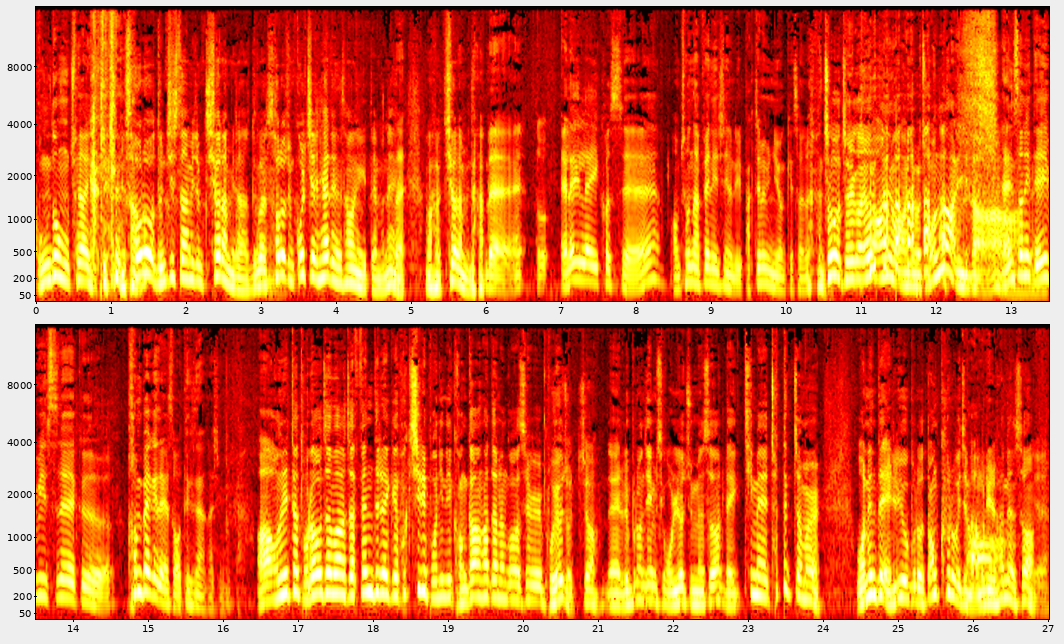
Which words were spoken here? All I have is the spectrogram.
공동 최하위가 되는 서로 눈치 싸움이 좀 치열합니다. 누가 서로 좀 꼴찌를 해야 되는 상황이기 때문에 네. 어, 치열합니다. 네, 또 LA 레이커스의 엄청난 팬이신 우리 박재민 위원께서는 저 제가요? 아니요, 아니요. 저는 아닙니다. 앤서니 네. 데이비스의 그 컴백에 대해서 어떻게 생각하십니까? 아, 오늘 일단 돌아오자마자 팬들에게 확실히 본인이 건강하다는 것을 보여줬죠. 네, 르브론 제임스가 올려주면서 레이 팀의 첫 득점을 one-hand alley-oop으로 덩크로 이제 마무리를 아, 하면서 예.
